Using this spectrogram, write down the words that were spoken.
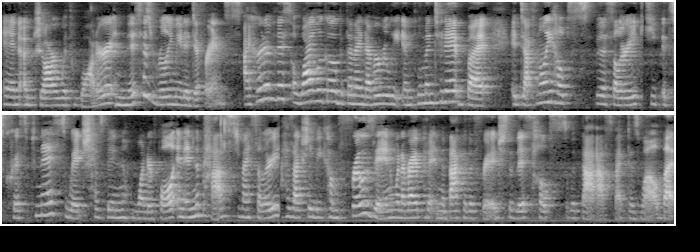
in a jar with water and this has really made a difference. I heard of this a while ago but then I never really implemented it but it definitely helps the celery keep its crispness which has been wonderful and in the past my celery has actually become frozen whenever I put it in the back of the fridge so this helps with that aspect as well but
